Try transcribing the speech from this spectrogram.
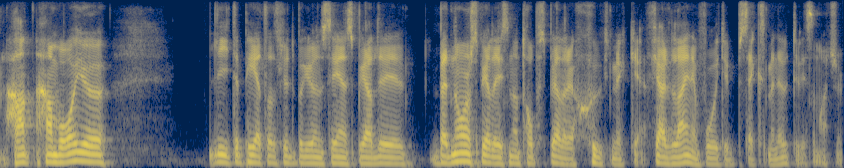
han, han var ju lite petad i slutet på grundserien. Spelade, Bednar spelade ju sina toppspelare sjukt mycket. Fjärde linjen får ju typ sex minuter i vissa matcher.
